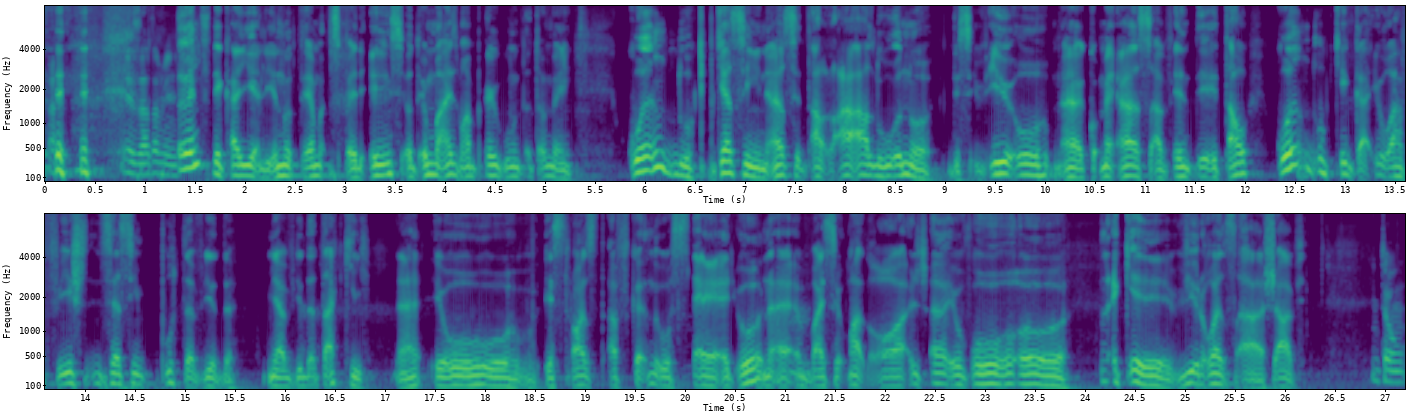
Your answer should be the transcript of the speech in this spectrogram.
Exatamente. Antes de cair ali no tema de experiência, eu tenho mais uma pergunta também. Quando, porque assim, né, você tá aluno de civil, né, começa a vender e tal, quando que caiu a ficha e disse assim, puta vida, minha vida tá aqui, né? Eu, esse troço tá ficando sério, né? Vai ser uma loja, eu vou... É que virou essa chave? Então,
